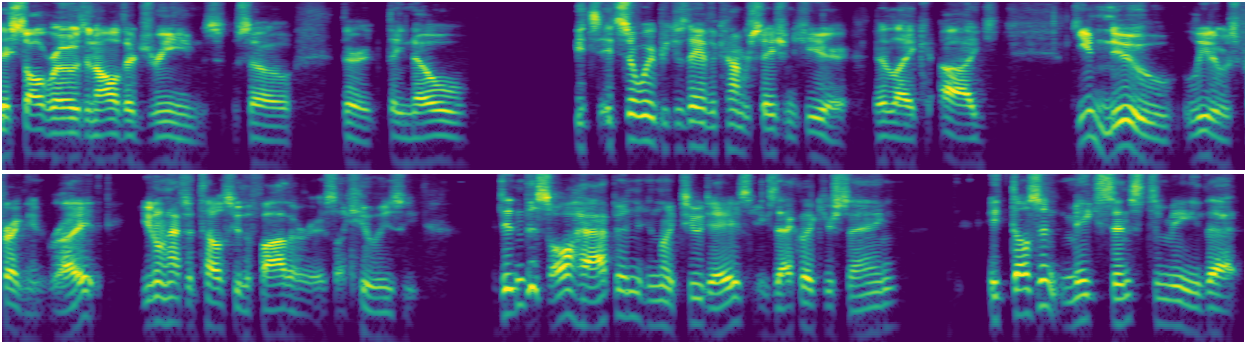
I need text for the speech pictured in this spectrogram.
they saw Rose in all their dreams, so they're they know. It's it's so weird because they have the conversation here. They're like, uh, "You knew Lyda was pregnant, right? You don't have to tell us who the father is. Like, who is he? Didn't this all happen in like two days? Exactly like you're saying. It doesn't make sense to me that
